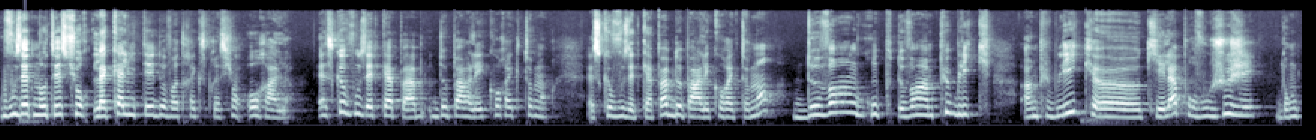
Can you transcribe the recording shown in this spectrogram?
vous êtes noté sur la qualité de votre expression orale. Est-ce que vous êtes capable de parler correctement? Est-ce que vous êtes capable de parler correctement devant un groupe, devant un public? Un public euh, qui est là pour vous juger, donc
